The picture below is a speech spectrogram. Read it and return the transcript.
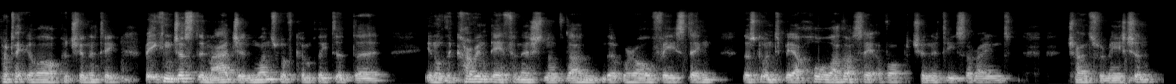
particular opportunity. But you can just imagine once we've completed the you know the current definition of done that we're all facing, there's going to be a whole other set of opportunities around transformation.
